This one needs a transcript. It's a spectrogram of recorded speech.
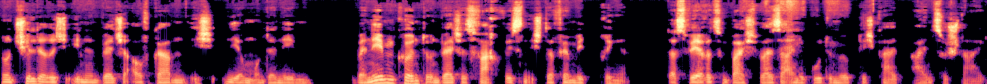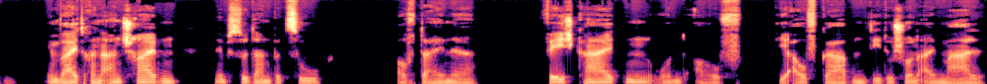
Nun schildere ich Ihnen, welche Aufgaben ich in Ihrem Unternehmen übernehmen könnte und welches Fachwissen ich dafür mitbringe. Das wäre zum Beispiel eine gute Möglichkeit einzusteigen. Im weiteren Anschreiben nimmst du dann Bezug auf deine Fähigkeiten und auf die Aufgaben, die du schon einmal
